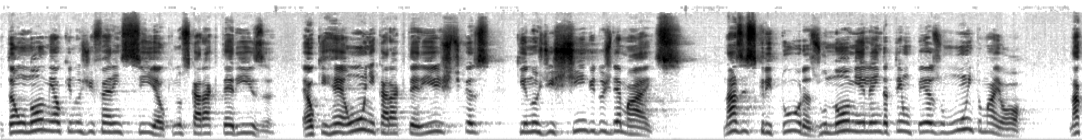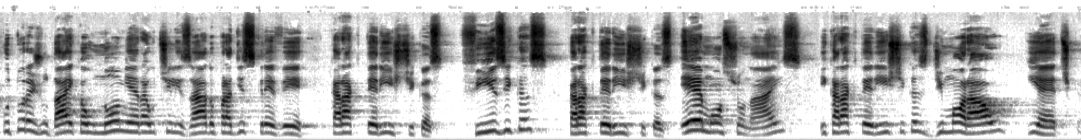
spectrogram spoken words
Então, o nome é o que nos diferencia, é o que nos caracteriza, é o que reúne características que nos distingue dos demais. Nas escrituras, o nome ele ainda tem um peso muito maior. Na cultura judaica, o nome era utilizado para descrever características físicas, características emocionais e características de moral e ética.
